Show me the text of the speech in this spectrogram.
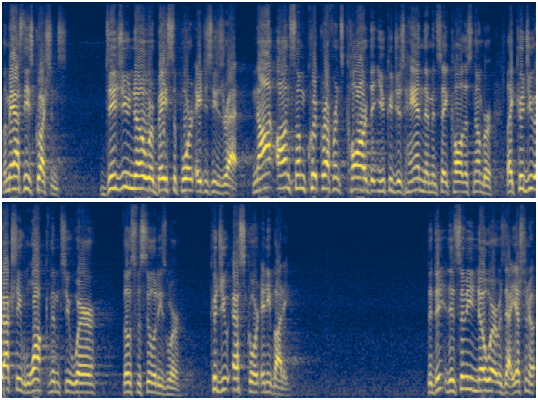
Let me ask these questions. Did you know where base support agencies are at? Not on some quick reference card that you could just hand them and say, call this number. Like, could you actually walk them to where those facilities were? Could you escort anybody? Did, did some of you know where it was at? Yes or no?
